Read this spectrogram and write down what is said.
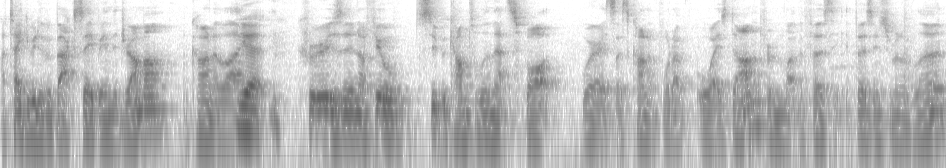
I take a bit of a backseat being the drummer. I kind of like yeah cruising. I feel super comfortable in that spot where it's, it's kind of what I've always done from like the first first instrument I've learned.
